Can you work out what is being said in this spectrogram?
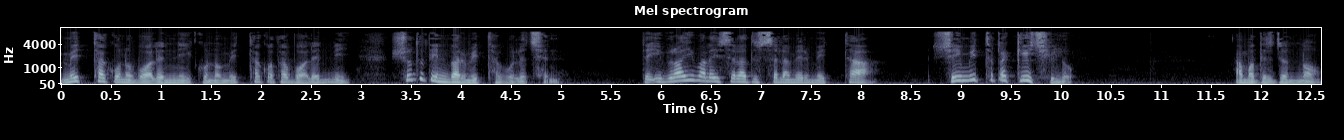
মিথ্যা কোনো বলেননি, কোনো মিথ্যা কথা বলেননি, শুধু তিনবার মিথ্যা বলেছেন। তো ইব্রাহিম আলাই সালাতামের মিথ্যা, সেই মিথ্যাটা কি ছিল? আমাদের জন্য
